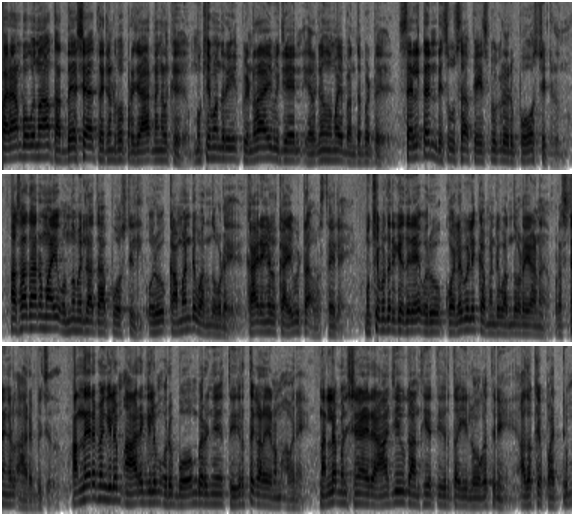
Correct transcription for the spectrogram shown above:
വരാൻ പോകുന്ന തദ്ദേശ തെരഞ്ഞെടുപ്പ് പ്രചാരണങ്ങൾക്ക് മുഖ്യമന്ത്രി പിണറായി വിജയൻ ഇറങ്ങുന്നതുമായി ബന്ധപ്പെട്ട് സെൽട്ടൻ ഡിസൂസ ഫേസ്ബുക്കിൽ ഒരു പോസ്റ്റ് ഇട്ടിരുന്നു. അസാധാരണമായി ഒന്നുമില്ലാത്ത ആ പോസ്റ്റിൽ ഒരു കമന്റ് വന്നതോടെ കാര്യങ്ങൾ കൈവിട്ട അവസ്ഥയിലായി. മുഖ്യമന്ത്രിക്കെതിരെ ഒരു കൊലവിളി കമന്റ് വന്നതോടെയാണ് പ്രശ്നങ്ങൾ ആരംഭിച്ചത്. അന്നേരമെങ്കിലും ആരെങ്കിലും ഒരു ബോംബെറിഞ്ഞ് തീർത്ത് കളയണം അവനെ. നല്ല മനുഷ്യനായ രാജീവ് ഗാന്ധിയെ തീർത്ത ഈ ലോകത്തിന് അതൊക്കെ പറ്റും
